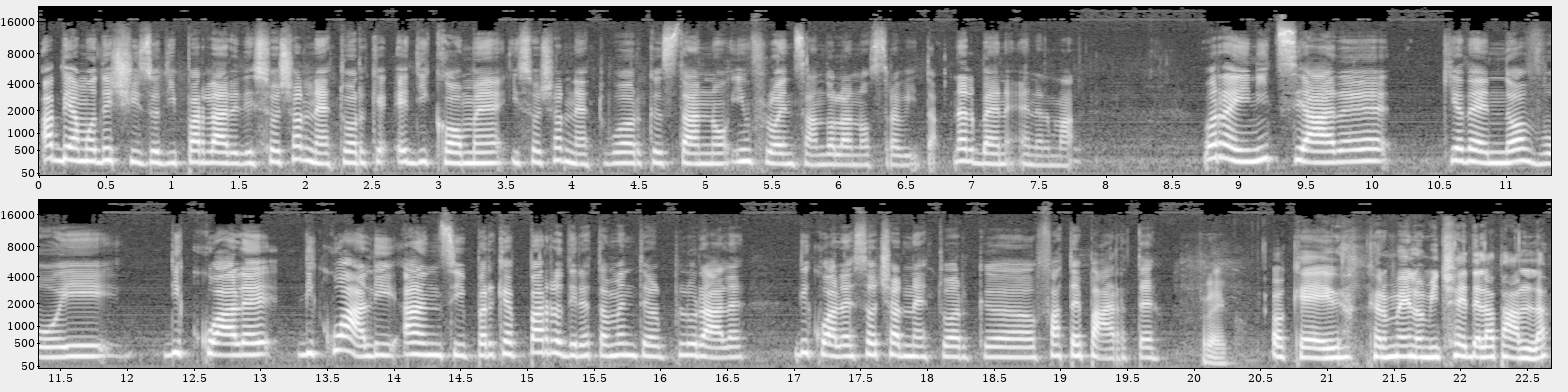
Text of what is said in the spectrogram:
abbiamo deciso di parlare dei social network e di come i social network stanno influenzando la nostra vita, nel bene e nel male. Vorrei iniziare chiedendo a voi di quale, di quali, anzi perché parlo direttamente al plurale, di quale social network eh, fate parte. Prego. Ok, Carmelo mi cede la palla.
